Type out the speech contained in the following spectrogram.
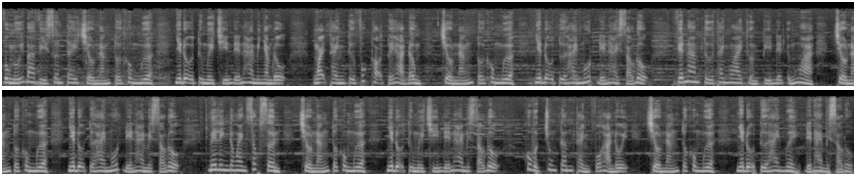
Vùng núi Ba Vì Sơn Tây chiều nắng tối không mưa, nhiệt độ từ 19 đến 25 độ. Ngoại thành từ Phúc Thọ tới Hà Đông, chiều nắng tối không mưa, nhiệt độ từ 21 đến 26 độ. Phía Nam từ Thanh Hoai Thường Tín đến Ứng Hòa, chiều nắng tối không mưa, nhiệt độ từ 21 đến 26 độ. Mê Linh Đông Anh Sóc Sơn, chiều nắng tối không mưa, nhiệt độ từ 19 đến 26 độ. Khu vực trung tâm thành phố Hà Nội, chiều nắng tối không mưa, nhiệt độ từ 20 đến 26 độ.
